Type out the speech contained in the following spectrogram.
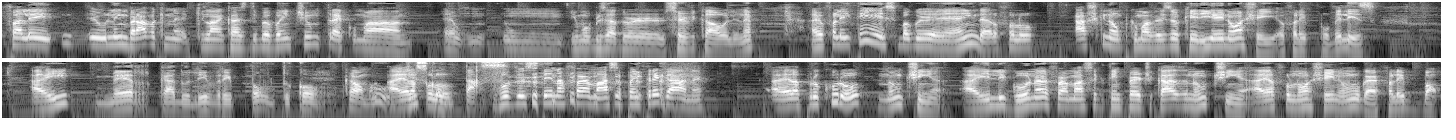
Falei, eu lembrava que, na- que lá na casa de babãe tinha um treco, uma. É, um, um imobilizador cervical ali, né? Aí eu falei, tem esse bagulho ainda? Ela falou, acho que não, porque uma vez eu queria e não achei. Eu falei, pô, beleza. Aí, Mercadolivre.com calma. Uh, aí ela falou. Vou ver se tem na farmácia pra entregar, né? Aí ela procurou, não tinha. Aí ligou na farmácia que tem perto de casa, não tinha. Aí ela falou, não achei em nenhum lugar. Falei, bom,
